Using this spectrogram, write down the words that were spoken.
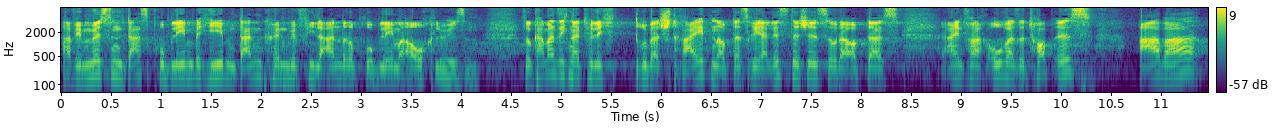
Aber wir müssen das Problem beheben, dann können wir viele andere Probleme auch lösen. So kann man sich natürlich darüber streiten, ob das realistisch ist oder ob das einfach over the top ist. Aber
